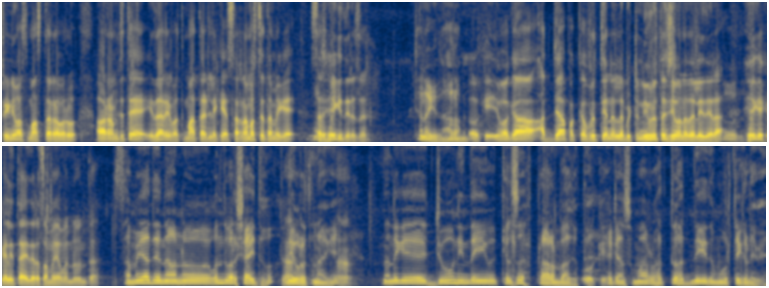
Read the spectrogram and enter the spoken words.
ಶ್ರೀನಿವಾಸ್ ಮಾಸ್ತರ್ ಅವರು. ಅವ್ರು ನಮ್ಮ ಜೊತೆ ಇದ್ದಾರೆ ಇವತ್ತು ಮಾತಾಡಲಿಕ್ಕೆ. ಸರ್ ನಮಸ್ತೆ ತಮಗೆ. ಸರ್ ಹೇಗಿದ್ದೀರಾ ಸರ್? ಚೆನ್ನಾಗಿದೆ ಆರಾಮ. ಓಕೆ ಇವಾಗ ಅಧ್ಯಾಪಕ ವೃತ್ತಿಯನ್ನೆಲ್ಲ ಬಿಟ್ಟು ನಿವೃತ್ತ ಜೀವನದಲ್ಲಿದ್ದೀರಾ ಹೇಗೆ ಕಳೀತಾ ಇದ್ದೀರಾ ಸಮಯವನ್ನು ಅಂತ? ಸಮಯದ ನಾನು ಒಂದು ವರ್ಷ ಆಯಿತು ನಿವೃತ್ತನಾಗಿ. ನನಗೆ ಜೂನಿಂದ ಈ ಕೆಲಸ ಪ್ರಾರಂಭ ಆಗುತ್ತೆ. ಯಾಕಂದ್ರೆ ಸುಮಾರು ಹತ್ತು ಹದಿನೈದು ಮೂರ್ತಿಗಳಿವೆ.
